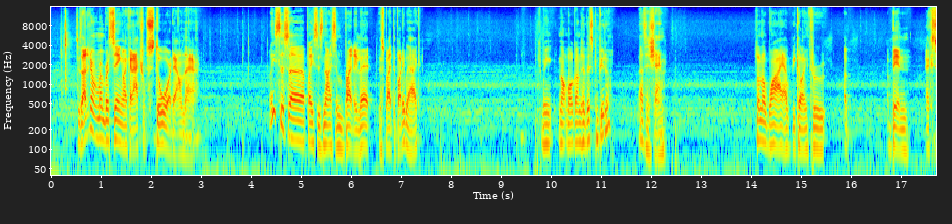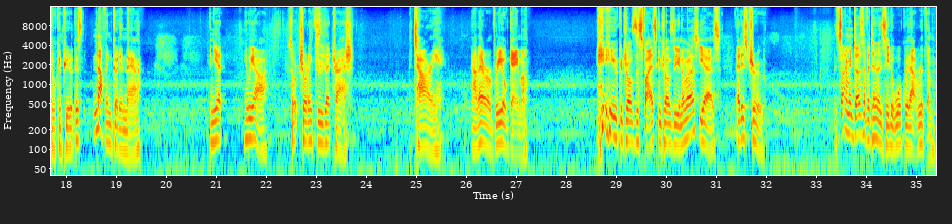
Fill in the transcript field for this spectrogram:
Because I didn't remember seeing like an actual store down there. At least this uh, place is nice and brightly lit, despite the body bag. Can we not log onto this computer? That's a shame. Don't know why I would be going through bin next to a computer. There's nothing good in there. And yet, here we are, sort sorting through their trash. Atari. Now they're a real gamer. he who controls the spice controls the universe? Yes, that is true. And Simon does have a tendency to walk without rhythm.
